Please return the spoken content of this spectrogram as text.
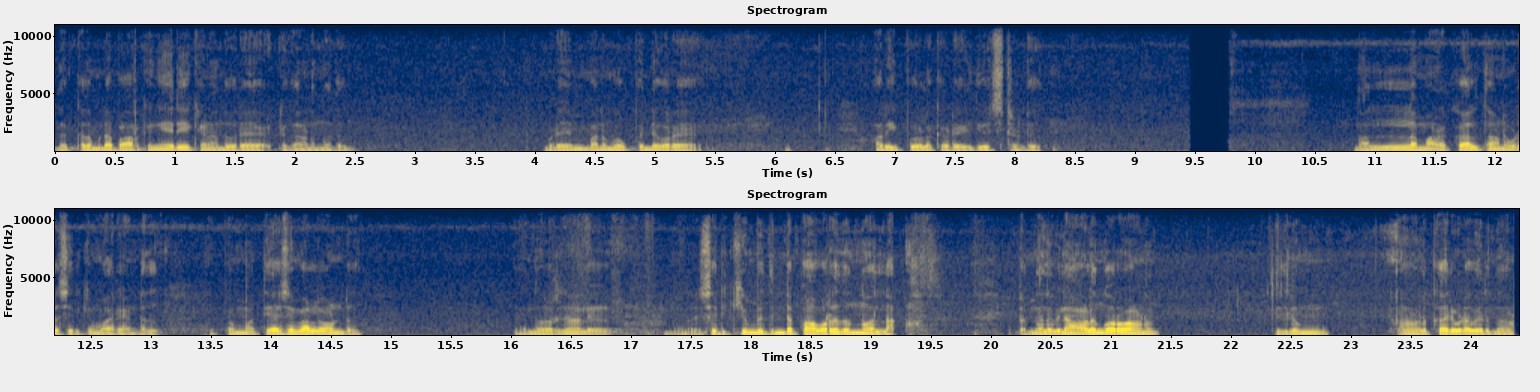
ഇതൊക്കെ നമ്മുടെ പാർക്കിംഗ് ഏരിയയൊക്കെയാണ് ദൂരമായിട്ട് കാണുന്നത്. ഇവിടെയും വനംവകുപ്പിന്റെ കുറേ അറിയിപ്പുകളൊക്കെ അവിടെ എഴുതി വെച്ചിട്ടുണ്ട്. നല്ല മഴക്കാലത്താണ് ഇവിടെ ശരിക്കും വരേണ്ടത്. ഇപ്പം അത്യാവശ്യം വെള്ളമുണ്ട്. എന്ന് പറഞ്ഞാൽ ശരിക്കും ഇതിന്റെ പവർ ഇതൊന്നും അല്ല. ഇപ്പം നിലവിൽ ആളും കുറവാണ്. ഇതിലും ആൾക്കാർ ഇവിടെ വരുന്നതാണ്.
